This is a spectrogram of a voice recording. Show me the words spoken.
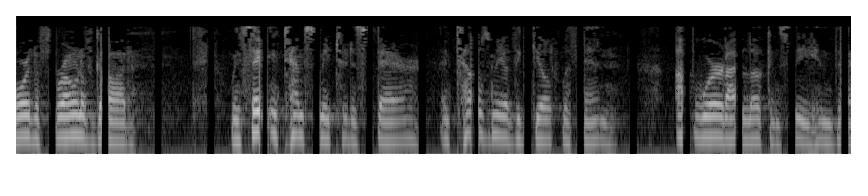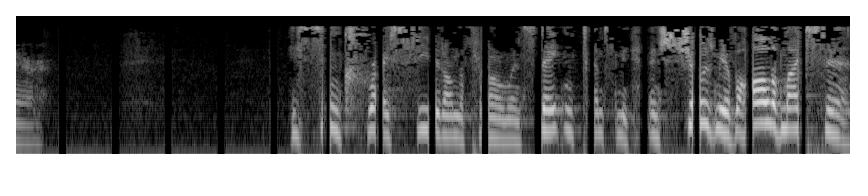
before the throne of God, when Satan tempts me to despair and tells me of the guilt within, upward I look and see him there. He's seeing Christ seated on the throne when Satan tempts me and shows me of all of my sin.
